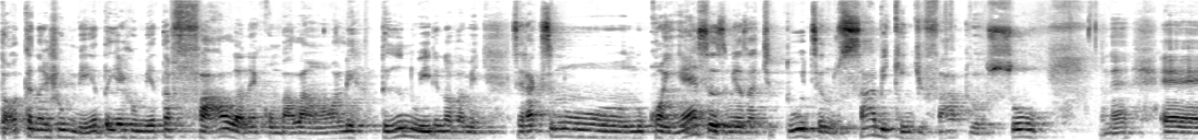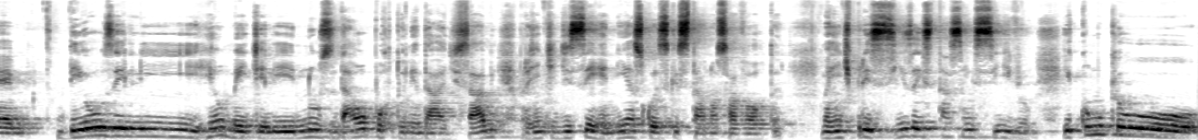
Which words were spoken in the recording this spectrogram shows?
toca na jumenta e a jumenta fala, né, com Balaão, alertando ele novamente. Será que você não, não conhece as minhas atitudes? Você não sabe quem de fato eu sou? Né? É, Deus ele realmente ele nos dá oportunidade, sabe, para a gente discernir as coisas que estão à nossa volta, mas a gente precisa estar sensível. E como que eu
